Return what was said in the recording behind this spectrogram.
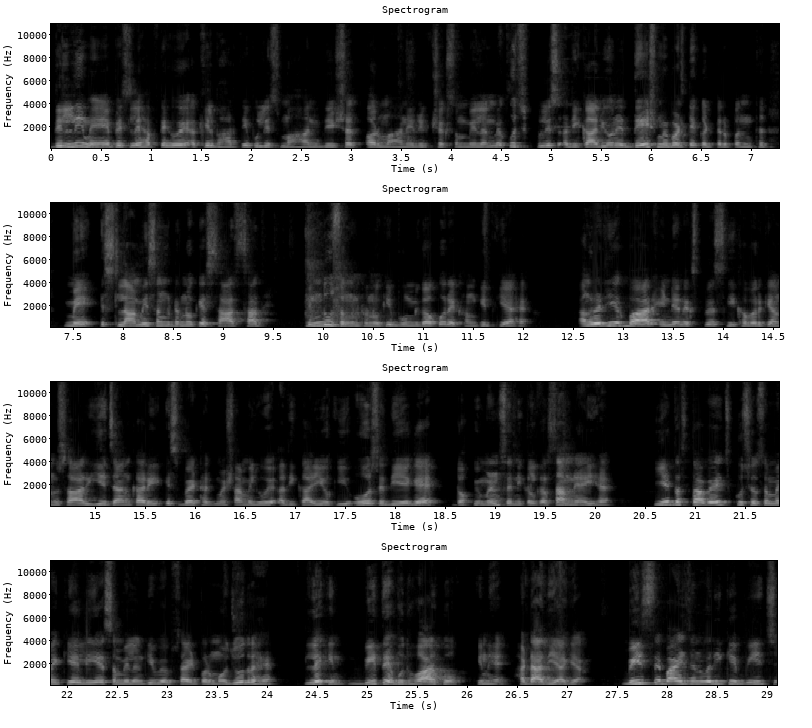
दिल्ली में पिछले हफ़्ते हुए अखिल भारतीय पुलिस महानिदेशक और महानिरीक्षक सम्मेलन में कुछ पुलिस अधिकारियों ने देश में बढ़ते कट्टरपंथ में इस्लामी संगठनों के साथ साथ हिंदू संगठनों की भूमिका को रेखांकित किया है। अंग्रेज़ी अखबार इंडियन एक्सप्रेस की खबर के अनुसार ये जानकारी इस बैठक में शामिल हुए अधिकारियों की ओर से दिए गए डॉक्यूमेंट से निकलकर सामने आई है। ये दस्तावेज़ कुछ समय के लिए सम्मेलन की वेबसाइट पर मौजूद रहे, लेकिन बीते बुधवार को इन्हें हटा दिया गया। 20 से 22 जनवरी के बीच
